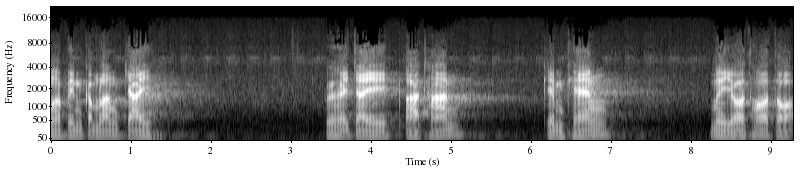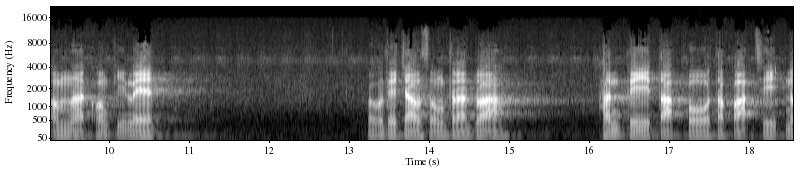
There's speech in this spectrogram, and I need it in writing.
มาเป็นกำลังใจ เพื่อให้ใจอาถานเข้มแข็ง ไม่ย่อท้อต่ออำนาจของกิเลสพระพุทธเจ้าทรงตรัสว่าขันติตะโปตปะสิโน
